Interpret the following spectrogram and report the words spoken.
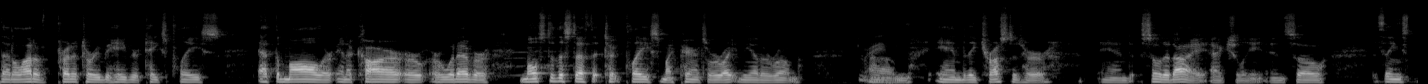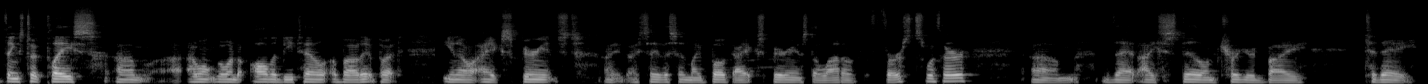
that a lot of predatory behavior takes place at the mall or in a car or, or whatever. Most of the stuff that took place, my parents were right in the other room. Right. Um, and they trusted her, and so did I actually. And so things things took place. Um, I won't go into all the detail about it, but you know, I experienced. I, I say this in my book. I experienced a lot of firsts with her um, that I still am triggered by today,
